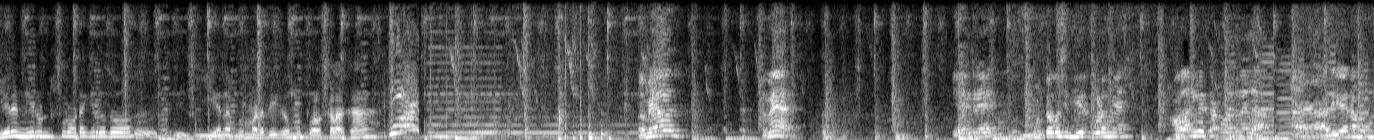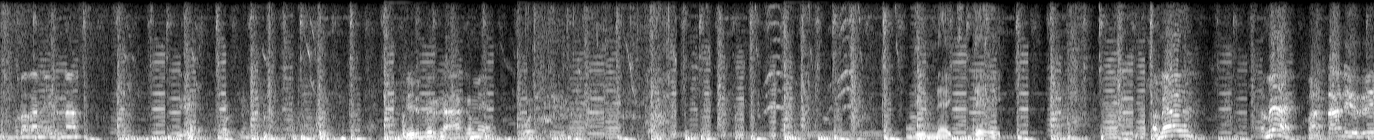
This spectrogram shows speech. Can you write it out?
ಏನ ನೀರು ಉಂಡಿಸ್ಕೊಂಡು ಹೊಂಟಾಗಿರೋದು ಏನಪ್ಪ ಮಾಡೋದೀಗ ಮತ್ತೆ ತೊಳ್ಕೊಳಕ ಅಮ್ಯ ಅಮ್ಯ ಏನ್ರಿ ಮುಟ್ಟಕೋಸಿ ನೀರ್ ಕೊಡಮ್ಮೆ ಅವಾಗ್ಲೇ ತಕೊಂಡ್ರಲ್ಲ ಅದೇನ ಉಣ್ಸ್ಬಿಡದ ನೀರ್ನ? ಬಿರ್ ಬಿರ್ನ ಹಾಕಮ್ಮೆ. ಅಮ್ಯ ಅಮ್ಯ ಬರ್ತಾನೆ ಇರ್ರಿ.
